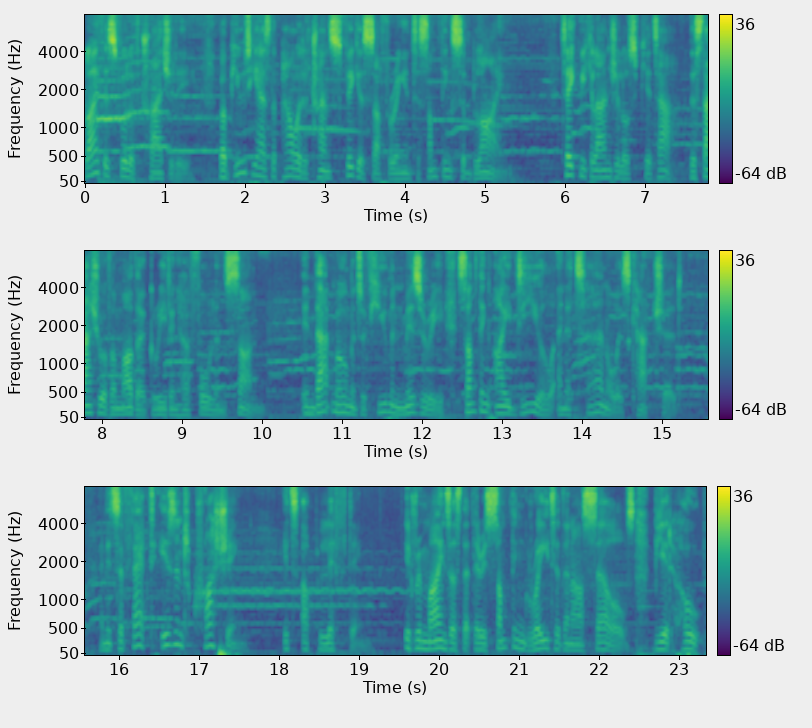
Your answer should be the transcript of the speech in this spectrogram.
Life is full of tragedy, but beauty has the power to transfigure suffering into something sublime. Take Michelangelo's Pietà, the statue of a mother grieving her fallen son. In that moment of human misery, something ideal and eternal is captured. And its effect isn't crushing, it's uplifting. It reminds us that there is something greater than ourselves, be it hope,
